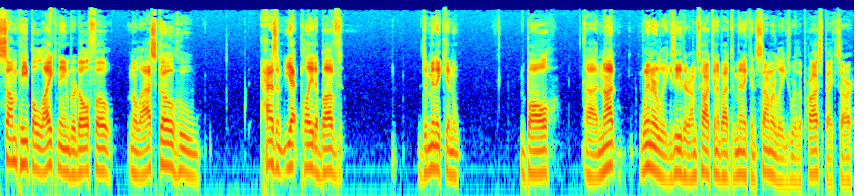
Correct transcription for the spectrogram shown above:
some people like named Rodolfo Nolasco, who hasn't yet played above Dominican ball, uh, not winter leagues either. I'm talking about Dominican summer leagues where the prospects are.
